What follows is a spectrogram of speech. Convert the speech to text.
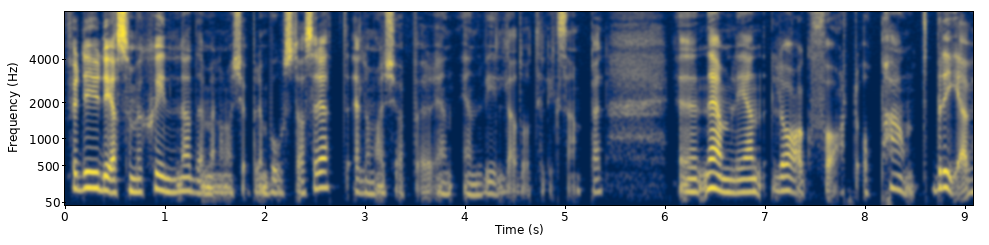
För det är ju det som är skillnaden mellan om man köper en bostadsrätt eller om man köper en, en villa då till exempel. Eh, nämligen lagfart och pantbrev.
